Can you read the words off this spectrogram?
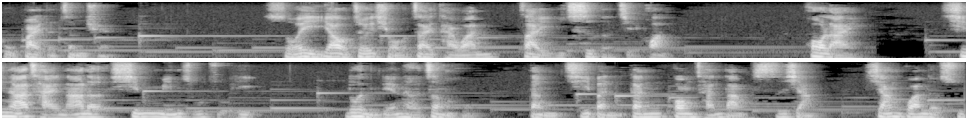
腐败的政权。所以要追求在台湾再一次的解放。后来，新阿才拿了《新民主主义论联合政府》等几本跟共产党思想相关的书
